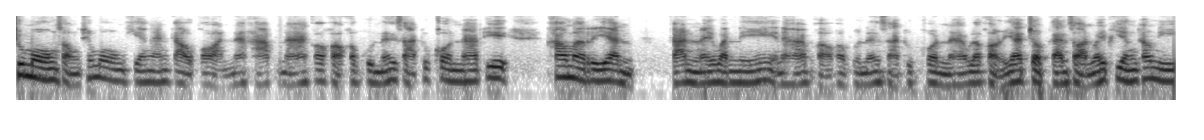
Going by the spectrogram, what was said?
ชั่วโมงสองชั่วโมงเคลียร์งานเก่าก่อนนะครับนะก็ขอขอบคุณนักศึกษาทุกคนนะครับที่เข้ามาเรียนกันในวันนี้นะครับ ขอขอบคุณนักศึกษาทุกคนนะครับ แล้วขออนุญาตจบการสอนไว้เพียงเท่านี้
